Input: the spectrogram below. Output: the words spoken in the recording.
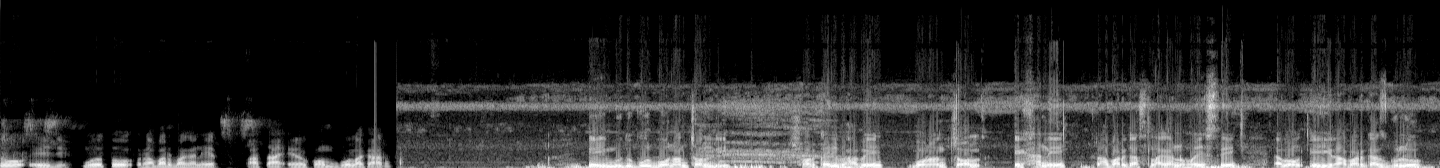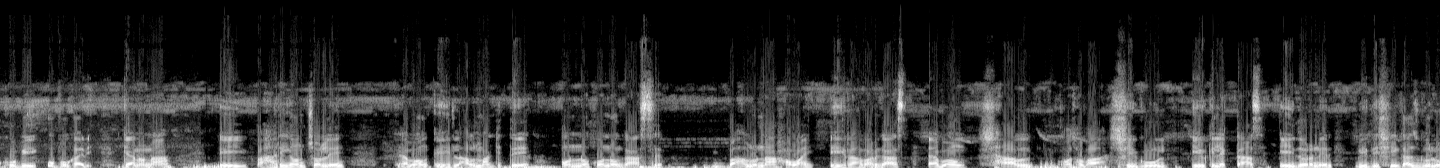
তো এই যে, মূলত রাবার বাগানের পাতা এরকম গোলাকার। এই মধুপুর বনাঞ্চলটি সরকারিভাবে বনাঞ্চল এখানে রাবার গাছ লাগানো হয়েছে এবং এই রাবার গাছগুলো খুবই উপকারী। কেননা এই পাহাড়ি অঞ্চলে এবং এই লাল মাটিতে অন্য কোনো গাছ ভালো না হওয়ায় এই রাবার গাছ এবং শাল অথবা সেগুন, ইউক্যালিপটাস এই ধরনের বিদেশি গাছগুলো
